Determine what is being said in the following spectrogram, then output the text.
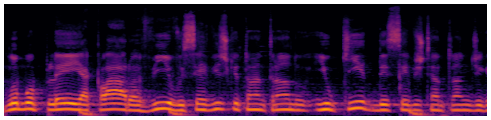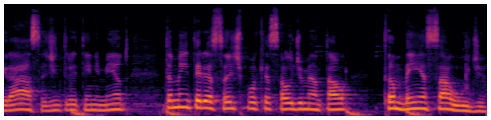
Globoplay, a Claro, a Vivo, os serviços que estão entrando e o que desse serviço está entrando de graça, de entretenimento. Também é interessante porque saúde mental também é saúde.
